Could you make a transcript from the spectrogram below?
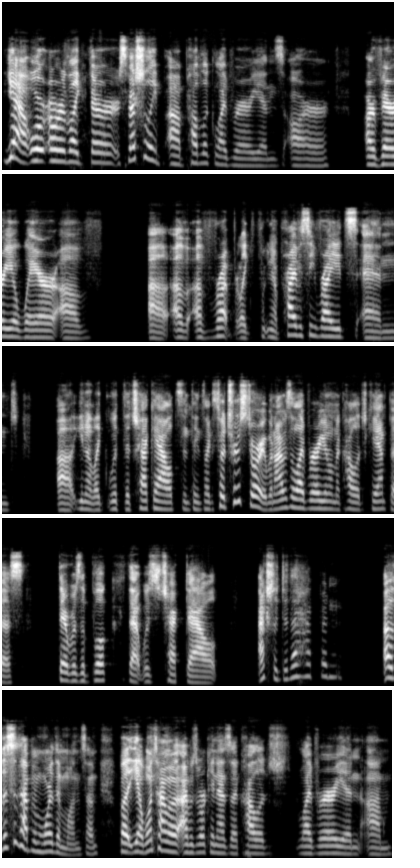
Yeah, or or like they're especially uh, public librarians are are very aware of uh, of of like you know privacy rights and uh, you know like with the checkouts and things like so true story when i was a librarian on a college campus there was a book that was checked out actually did that happen oh this has happened more than once um, but yeah one time I, I was working as a college librarian um,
